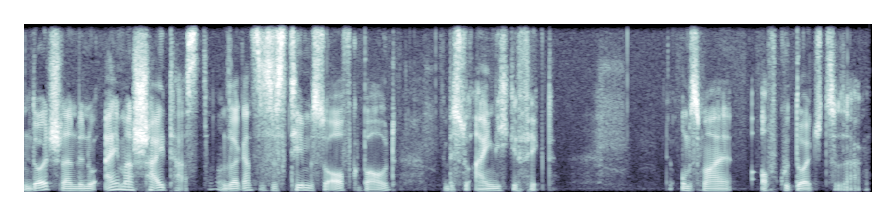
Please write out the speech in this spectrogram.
In Deutschland, wenn du einmal scheiterst, unser ganzes System ist so aufgebaut, dann bist du eigentlich gefickt. Um es mal auf gut Deutsch zu sagen.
